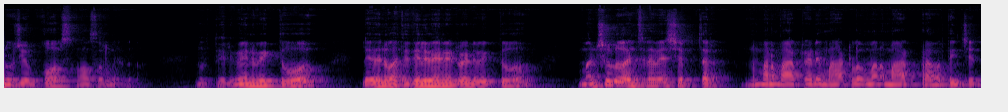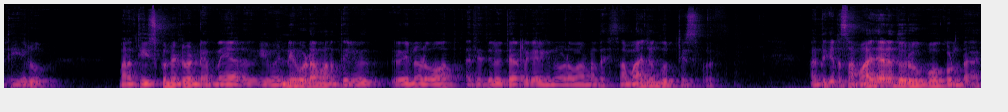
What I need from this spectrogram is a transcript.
నువ్వు చెప్పుకోవాల్సిన అవసరం లేదు. నువ్వు తెలివైన వ్యక్తివో లేదా నువ్వు అతి తెలివైనటువంటి వ్యక్తివో మనుషులు అంచనా వేసి చెప్తారు. మనం మాట్లాడే మాటలు మన మాట ప్రవర్తించే తీరు మనం తీసుకునేటువంటి నిర్ణయాలు ఇవన్నీ కూడా మనం తెలివైనడమో అతి తెలివితేటలు కలిగినడం అన్నది సమాజం గుర్తిస్తుంది. అందుకని సమాజాన్ని దొరికిపోకుండా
